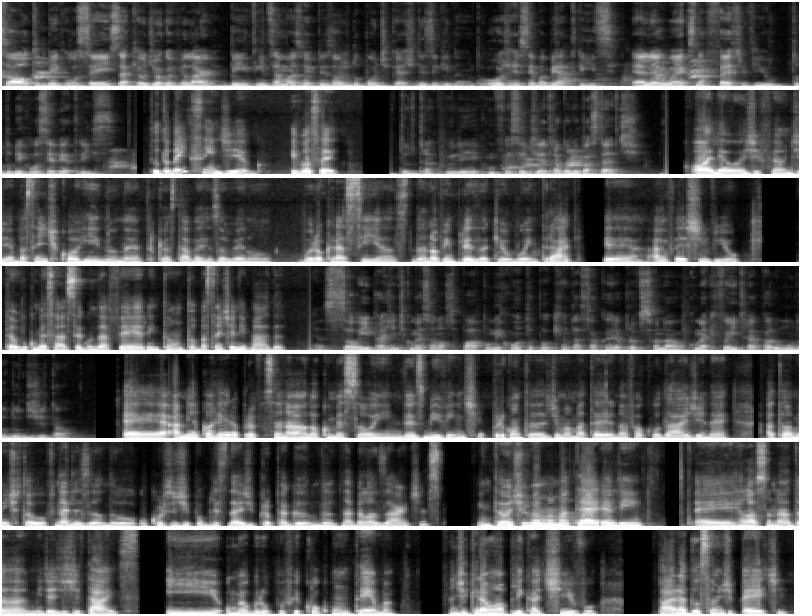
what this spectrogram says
pessoal, tudo bem com vocês? Aqui é o Diogo Vilar. Bem-vindos a mais um episódio do podcast Designando. Hoje recebo a Beatriz. Ela é o ex na Festview. Tudo bem com você, Beatriz? Tudo bem sim, Diego. E você? Tudo tranquilo. E como foi seu dia? Trabalhou bastante? Olha, hoje foi um dia bastante corrido, né? Porque eu estava resolvendo burocracias da nova empresa que eu vou entrar, que é a Festview. Então, eu vou começar segunda-feira, então estou bastante animada. É só. E pra gente começar o nosso papo, me conta um pouquinho da sua carreira profissional. Como é que foi entrar para o mundo do digital? É, a minha carreira profissional ela começou em 2020 por conta de uma matéria na faculdade, né? Atualmente estou finalizando o curso de publicidade e propaganda na Belas Artes. Então eu tive uma matéria ali é, relacionada a mídias digitais e o meu grupo ficou com um tema de criar um aplicativo para adoção de pet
